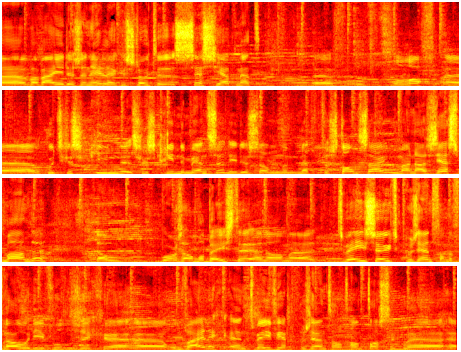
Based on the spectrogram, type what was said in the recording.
Eh, waarbij je dus een hele gesloten sessie hebt met eh, vo- vooraf eh, goed gescreende, mensen. Die dus dan met verstand zijn. Maar na zes maanden, dan worden ze allemaal beesten. En dan eh 72% van de vrouwen die voelden zich onveilig. En 42% had handtastelijke eh,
